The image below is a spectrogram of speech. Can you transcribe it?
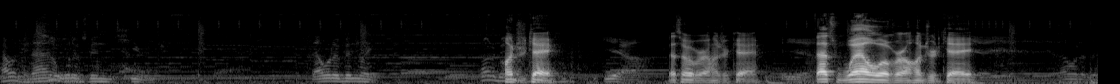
That would have been That huge. been huge. That would have been like, been 100k. yeah, That's over 100k. yeah. That's well over 100k. yeah, yeah, yeah, That would have been.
